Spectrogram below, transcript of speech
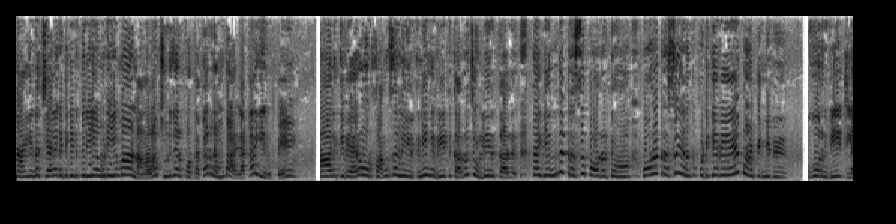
நான் என்ன சேலை கட்டிக்கிட்டு தெரிய முடியுமா நான் சுடிதார் போட்டா தான் ரொம்ப அழகா இருப்பேன் நாளைக்கு வேற ஒரு ஃபங்க்ஷன் இருக்குன்னு எங்க வீட்டுக்காரர் சொல்லியிருக்காரு நான் எந்த Dress போடட்டும் ஒரு Dress எனக்கு பிடிக்கவே மாட்டேங்குது ஒரு வீட்ல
